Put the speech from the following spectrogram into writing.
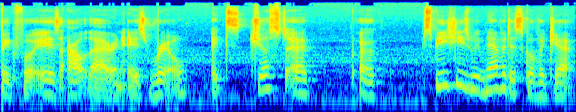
Bigfoot is out there and is real, it's just a a species we've never discovered yet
